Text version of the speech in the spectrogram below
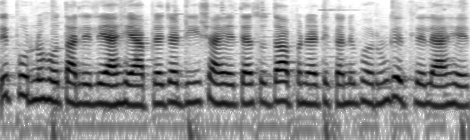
ती पूर्ण होत आलेली आहे. आपल्या ज्या डिश आहे त्यासुद्धा आपण या ठिकाणी भरून घेतलेल्या आहेत.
